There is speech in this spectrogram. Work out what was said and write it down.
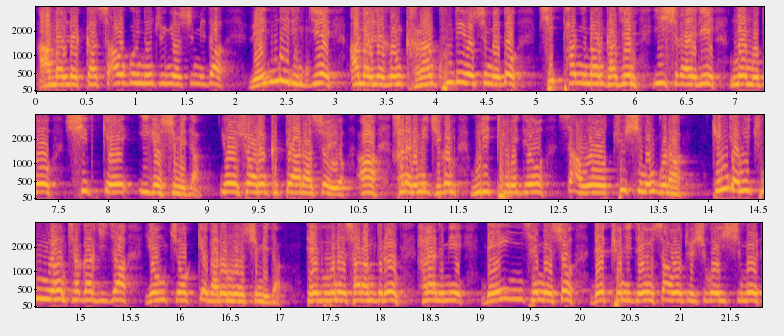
아말렉과 싸우고 있는 중이었습니다. 웬일인지 아말렉은 강한 군대였음에도 지팡이만 가진 이스라엘이 너무도 쉽게 이겼습니다. 여호수아는 그때 알았어요. 아 하나님이 지금 우리 편이 되어 싸워 주시는구나. 굉장히 중요한 자각이자 영적 깨달음이었습니다. 대부분의 사람들은 하나님이 내 인생에서 내 편이 되어 싸워주시고 있음을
